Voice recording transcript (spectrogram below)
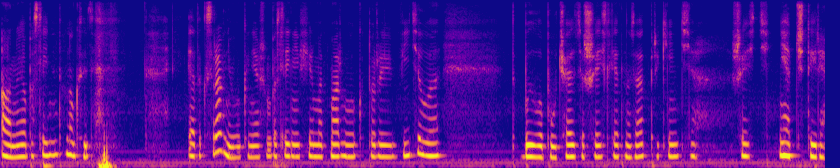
А, ну я последний давно, кстати. Я так сравниваю, конечно. Последний фильм от Марвела, который видела, было, получается, шесть лет назад, прикиньте. шесть Нет, четыре.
